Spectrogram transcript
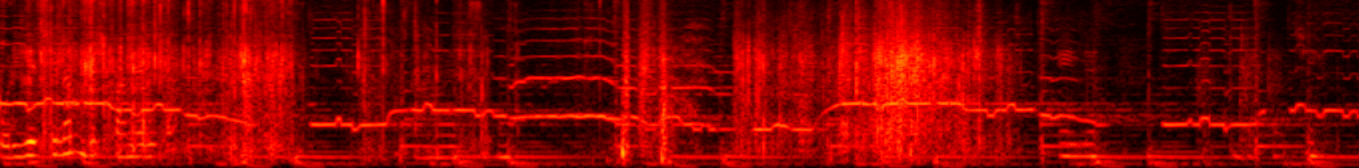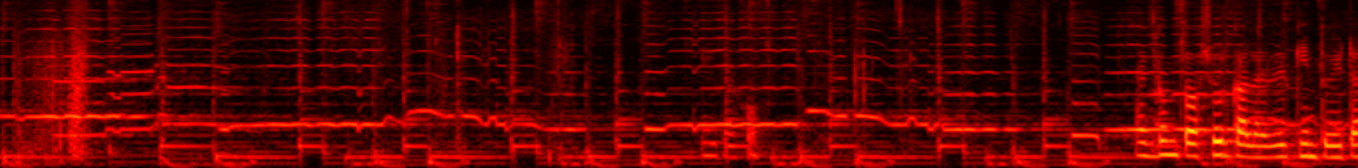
পরিয়েছিলাম বেশ পাঞ্জাবিটা। একদম তসর কালারের কিন্তু এটা।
